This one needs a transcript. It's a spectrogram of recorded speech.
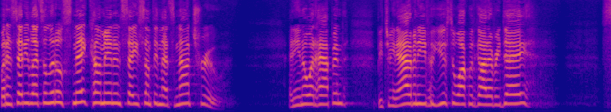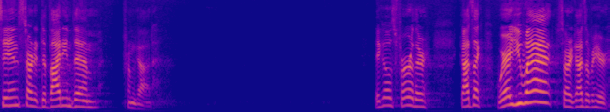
But instead, he lets a little snake come in and say something that's not true. And you know what happened? Between Adam and Eve, who used to walk with God every day, sin started dividing them from God. It goes further. God's like, Where are you at? Sorry, God's over here.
